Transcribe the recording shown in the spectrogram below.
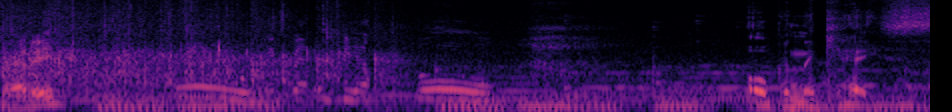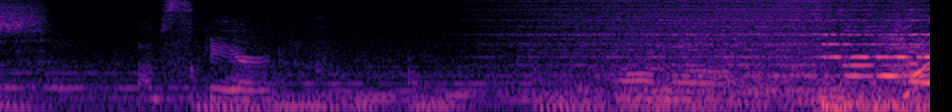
Ready? Oh, you better be a. Oh, Open the case. I'm scared. Oh no.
